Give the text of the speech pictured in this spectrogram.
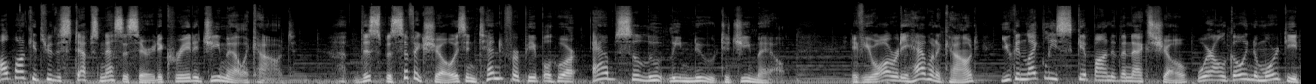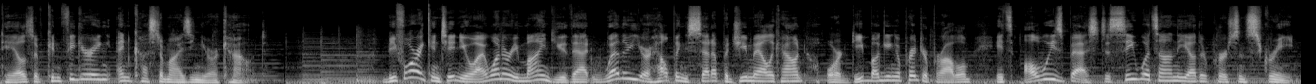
I'll walk you through the steps necessary to create a Gmail account. This specific show is intended for people who are absolutely new to Gmail. If you already have an account, you can likely skip on to the next show where I'll go into more details of configuring and customizing your account. Before I continue, I want to remind you that whether you're helping set up a Gmail account or debugging a printer problem, it's always best to see what's on the other person's screen.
